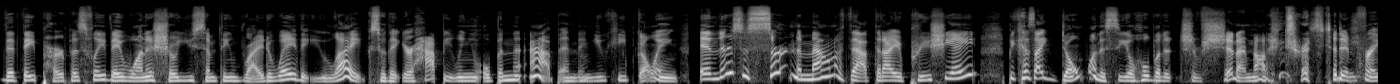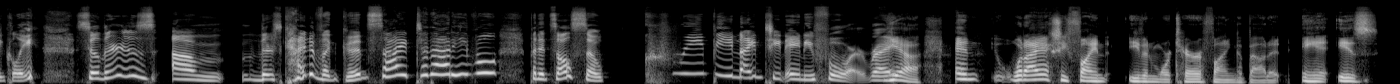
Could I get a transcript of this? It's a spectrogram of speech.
that they purposefully, they want to show you something right away that you like so that you're happy when you open the app and then you keep going. And there's a certain amount of that that I appreciate because I don't want to see a whole bunch of shit I'm not interested in, frankly. So there is, um, there's kind of a good side to that evil, but it's also creepy 1984, right? Yeah. And what I actually find even more terrifying about it eh, is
